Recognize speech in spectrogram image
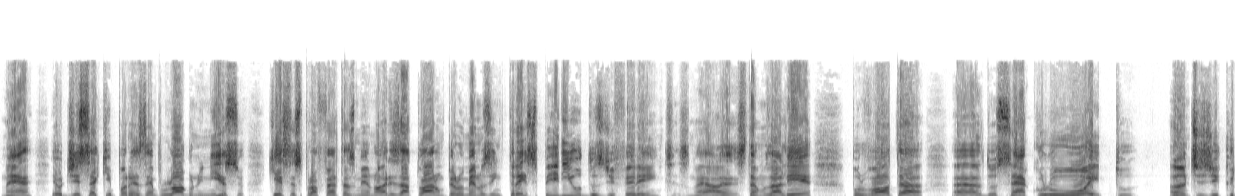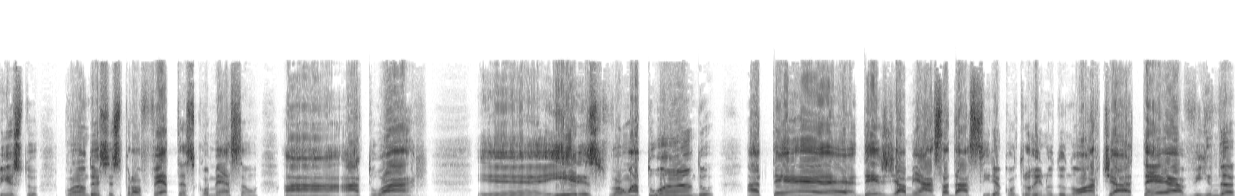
Né? Eu disse aqui, por exemplo, logo no início, que esses profetas menores atuaram pelo menos em três períodos diferentes. Né? Estamos ali por volta uh, do século 8 antes de Cristo, quando esses profetas começam a, atuar, e, e eles vão atuando até desde a ameaça da Síria contra o Reino do Norte até a vinda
